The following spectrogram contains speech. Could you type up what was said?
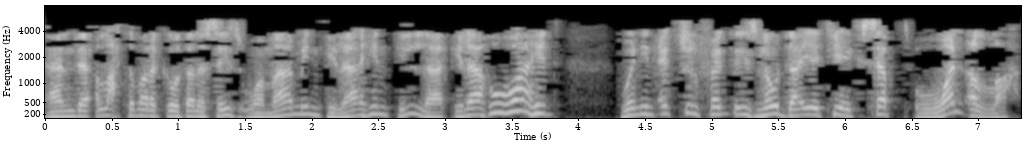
And uh, Allah Ta'ala says, وَمَا مِنْ إِلَهٍ إِلَّا إِلَهُ وَاحِدٍ When in actual fact there is no deity except one Allah.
